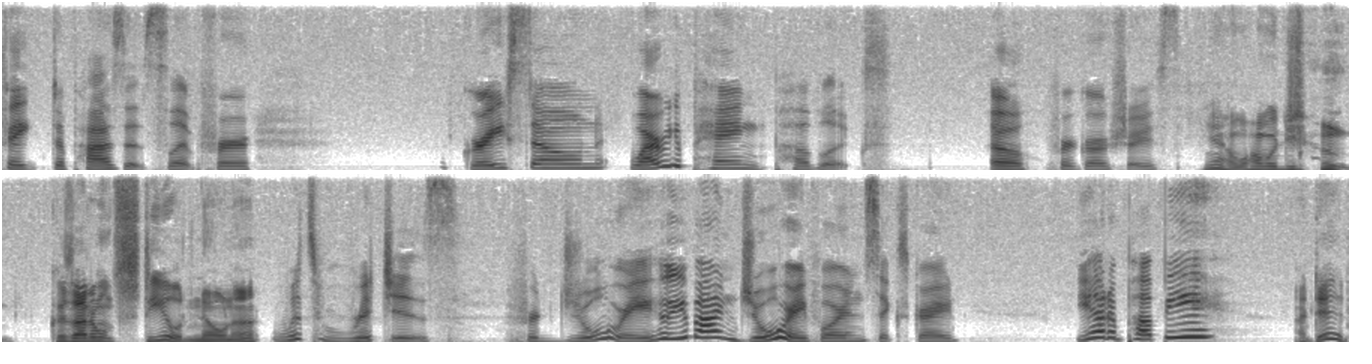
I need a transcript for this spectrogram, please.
fake deposit slip for Greystone. Why are you paying Publix? Oh, for groceries. Yeah, why would you? Because I don't steal, Nona. What's riches? For jewelry? Who you buying jewelry for in sixth grade? You had a puppy I did.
